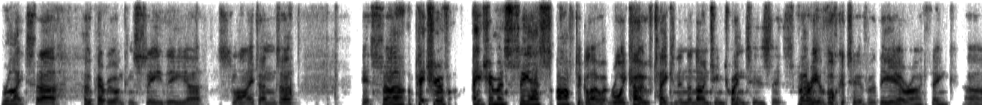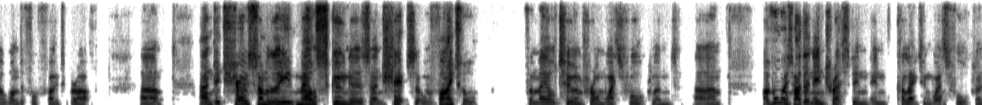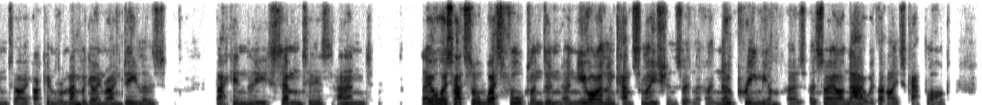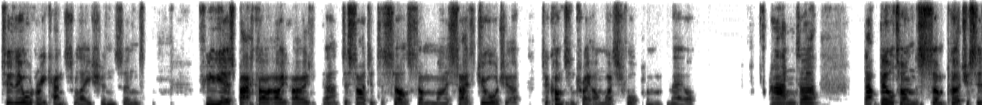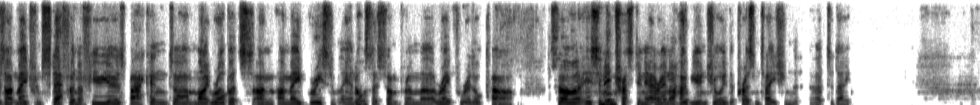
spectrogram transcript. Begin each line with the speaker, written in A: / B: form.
A: Right, uh, hope everyone can see the uh, slide and uh, it's uh, a picture of HMCS Afterglow at Roy Cove taken in the 1920s. It's very evocative of the era, I think. Uh, wonderful photograph. Um, and it shows some of the mail schooners and ships that were vital for mail to and from West Falkland. Um, I've always had an interest in, in collecting West Falkland. I, I can remember going around dealers back in the 70s and they always had sort of West Falkland and, and New Island cancellations at, at, no premium as, as they are now with the Heijtz catalogue to the ordinary cancellations. And a few years back, I, I, I uh, decided to sell some of my South Georgia to concentrate on West Falkland mail. And uh, that built on some purchases I'd made from Stefan a few years back and uh, Mike Roberts I, I, made recently, and also some from uh, Rafe Riddle Carr. So uh, it's an interesting area, and I hope you enjoyed the presentation uh, today.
